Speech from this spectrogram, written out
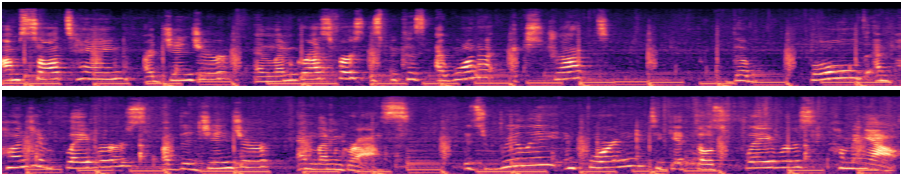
I'm sauteing our ginger and lemongrass first is because I want to extract the bold and pungent flavors of the ginger and lemongrass. It's really important to get those flavors coming out.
